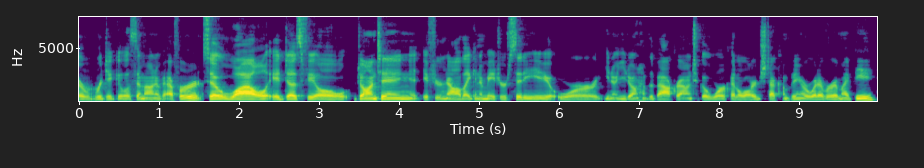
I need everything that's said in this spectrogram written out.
a ridiculous amount of effort. So while it does feel daunting if you're not like in a major city or you know you don't have the background to go work at a large tech company or whatever it might be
